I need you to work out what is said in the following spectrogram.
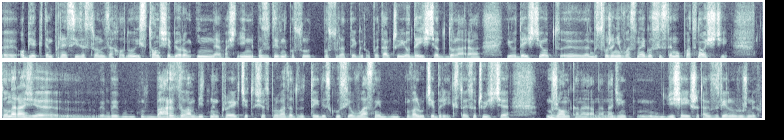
e, obiektem presji ze strony Zachodu i stąd się biorą inne, właśnie inny pozytywny postulat, tej grupy, tak? czyli odejście od dolara i odejście od jakby stworzenia własnego systemu płatności. To na razie jakby bardzo ambitnym projekcie to się sprowadza do tej dyskusji o własnej walucie BRICS. To jest oczywiście mrzonka na, na, na dzień dzisiejszy, tak, z wielu różnych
